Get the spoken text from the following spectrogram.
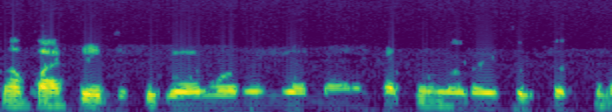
మా పార్టీ అధ్యక్షుడు జగన్మోహన్ రెడ్డి గారి నాయకత్వంలో రైతుల తరఫున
